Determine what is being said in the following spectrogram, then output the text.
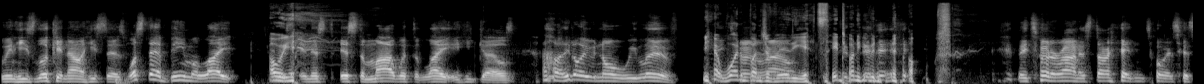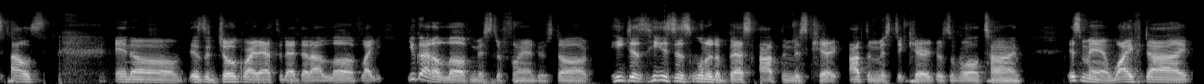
when he's looking out. He says, "What's that beam of light?" Oh and yeah, and it's it's the mob with the light, and he goes, "Oh, they don't even know where we live." Yeah, they what a bunch around. of idiots! They don't even know. they turn around and start heading towards his house. And um, there's a joke right after that that I love. Like you gotta love Mr. Flanders, dog. He just he's just one of the best optimist char- optimistic characters of all time. This man, wife died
